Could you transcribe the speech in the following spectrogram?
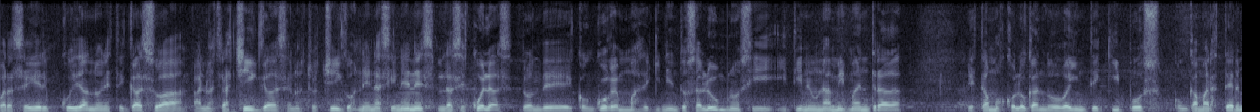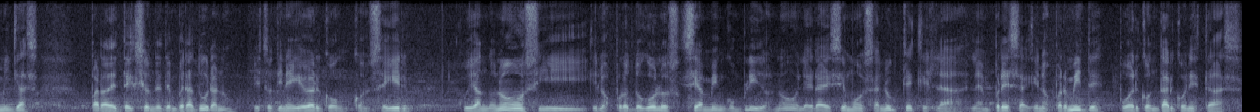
para seguir cuidando en este caso a, nuestras chicas, a nuestros chicos, nenas y nenes. En las escuelas donde concurren más de 500 alumnos y, tienen una misma entrada, estamos colocando 20 equipos con cámaras térmicas para detección de temperatura. Esto tiene que ver con, conseguir cuidándonos y que los protocolos sean bien cumplidos. Le agradecemos a NUCTE, que es la, empresa que nos permite poder contar con estas,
